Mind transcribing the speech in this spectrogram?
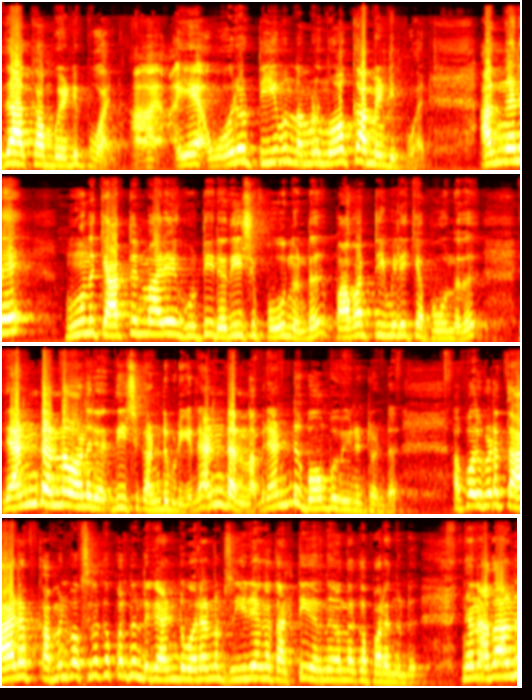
ഇതാക്കാൻ വേണ്ടി പോകാൻ ഓരോ ടീമും നമ്മൾ നോക്കാൻ വേണ്ടി പോകാൻ അങ്ങനെ മൂന്ന് ക്യാപ്റ്റന്മാരെയും കൂട്ടി രതീഷ് പോകുന്നുണ്ട് പവർ ടീമിലേക്കാണ് പോകുന്നത്. രണ്ടെണ്ണമാണ് രതീഷ് കണ്ടുപിടിക്കുന്നത്. രണ്ടെണ്ണം രണ്ട് ബോംബ് വീണിട്ടുണ്ട്. അപ്പോൾ ഇവിടെ താഴെ കമന്റ് ബോക്സിലൊക്കെ പറഞ്ഞിട്ടുണ്ട് രണ്ട് ഒരെണ്ണം സീരിയൊക്കെ തട്ടി എറിഞ്ഞതെന്നൊക്കെ പറയുന്നുണ്ട്. ഞാൻ അതാണ്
